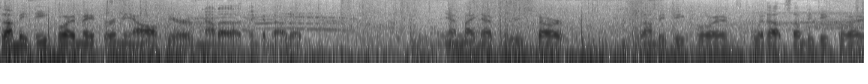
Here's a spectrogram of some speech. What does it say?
Zombie decoy may throw me off here now that I think about it. Yeah, I might have to restart zombie decoy without zombie decoy.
